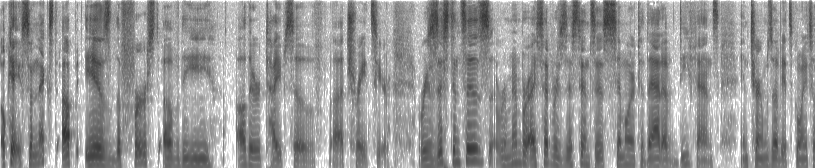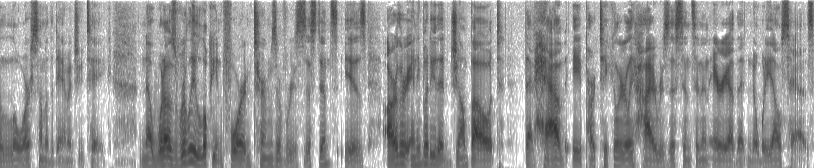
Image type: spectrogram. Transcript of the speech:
Okay, so next up is the first of the other types of uh, traits here. Resistances, remember I said resistance is similar to that of defense in terms of it's going to lower some of the damage you take. Now, what I was really looking for in terms of resistance is are there anybody that jump out that have a particularly high resistance in an area that nobody else has?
